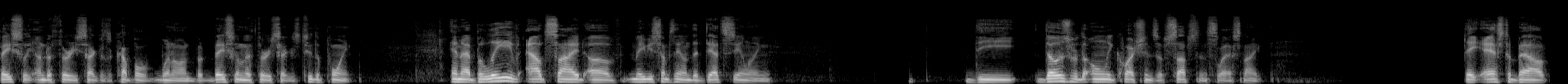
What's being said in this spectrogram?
basically under 30 seconds. A couple went on, but basically under 30 seconds to the point. And I believe outside of maybe something on the debt ceiling, the those were the only questions of substance last night. They asked about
